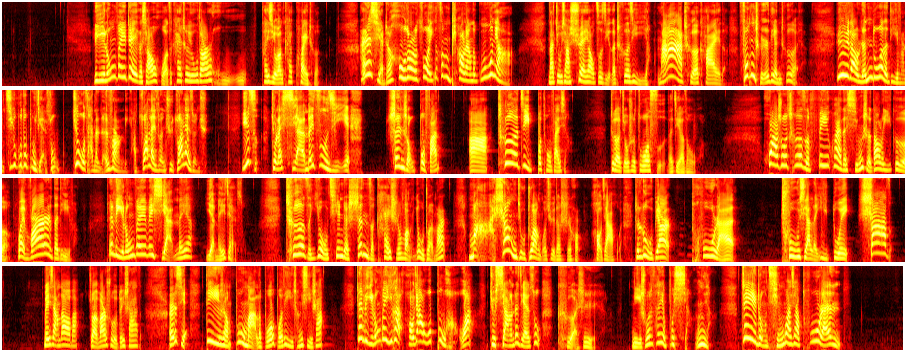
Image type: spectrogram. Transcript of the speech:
李龙飞这个小伙子开车有点虎，他喜欢开快车。而且这后座坐一个这么漂亮的姑娘，那就像炫耀自己的车技一样，那车开的风驰电掣呀！遇到人多的地方，几乎都不减速，就在那人缝里啊钻来钻去，钻来钻去，以此就来显摆自己身手不凡啊，车技不同凡响。这就是作死的节奏啊！话说，车子飞快地行驶到了一个拐弯儿的地方，这李龙飞为显摆呀，也没减速。车子又亲着身子开始往右转弯，马上就转过去的时候，好家伙，这路边突然出现了一堆沙子。没想到吧？转弯处有堆沙子，而且地上布满了薄薄的一层细沙。这李龙飞一看，好家伙，不好啊！就想着减速，可是你说他也不想想，这种情况下突然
